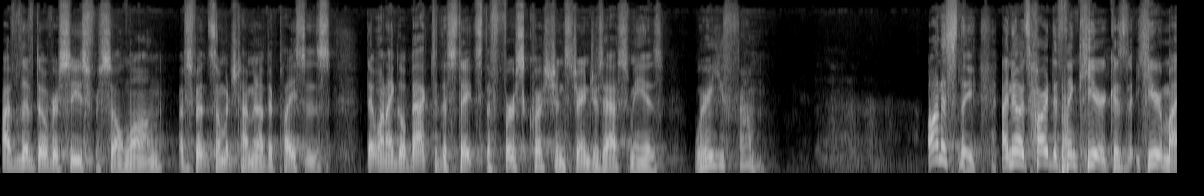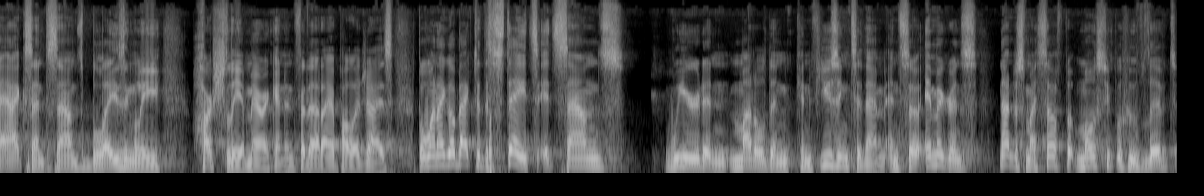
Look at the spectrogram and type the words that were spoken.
I've lived overseas for so long, I've spent so much time in other places, that when I go back to the States, the first question strangers ask me is, Where are you from? Honestly, I know it's hard to think here because here my accent sounds blazingly, harshly American, and for that I apologize. But when I go back to the States, it sounds weird and muddled and confusing to them. And so, immigrants, not just myself, but most people who've lived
